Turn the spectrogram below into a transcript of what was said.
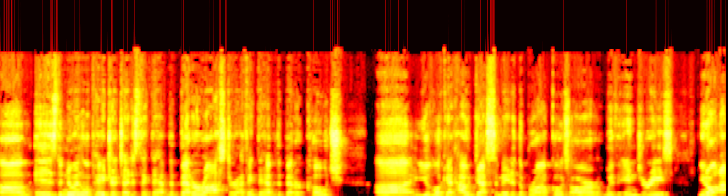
um, is the New England Patriots. I just think they have the better roster. I think they have the better coach. Uh, you look at how decimated the Broncos are with injuries. You know, I,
